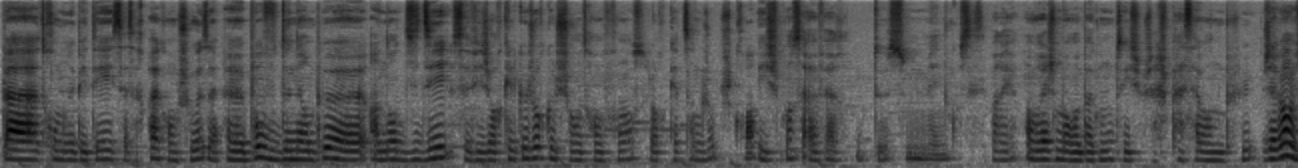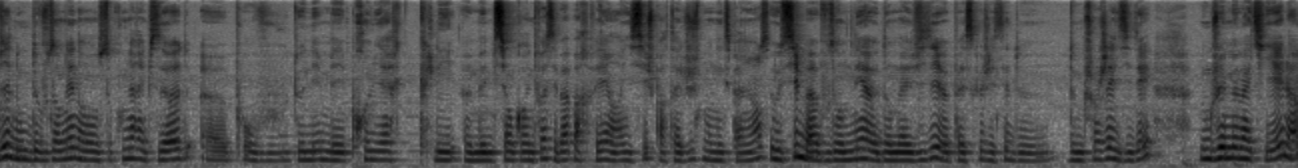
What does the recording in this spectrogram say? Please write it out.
pas trop me répéter et ça sert pas à grand chose. Euh, pour vous donner un peu euh, un ordre d'idée, ça fait genre quelques jours que je suis rentrée en France, genre 4-5 jours je crois, et je pense que ça va faire deux semaines qu'on s'est séparés. En vrai, je m'en rends pas compte et je cherche pas à savoir non plus. J'avais envie donc de vous emmener dans ce premier épisode euh, pour vous donner mes premières clés, même si encore une fois c'est pas parfait. hein. Ici, je partage juste mon expérience et aussi bah, vous emmener dans ma vie parce que j'essaie de, de me changer les idées. Donc je vais me maquiller là.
